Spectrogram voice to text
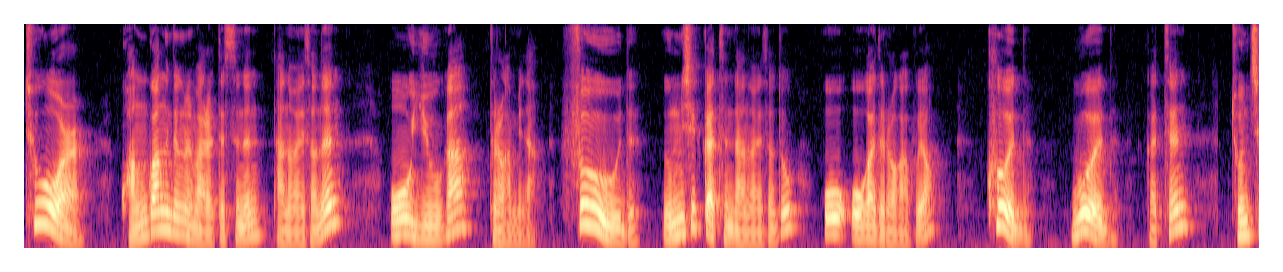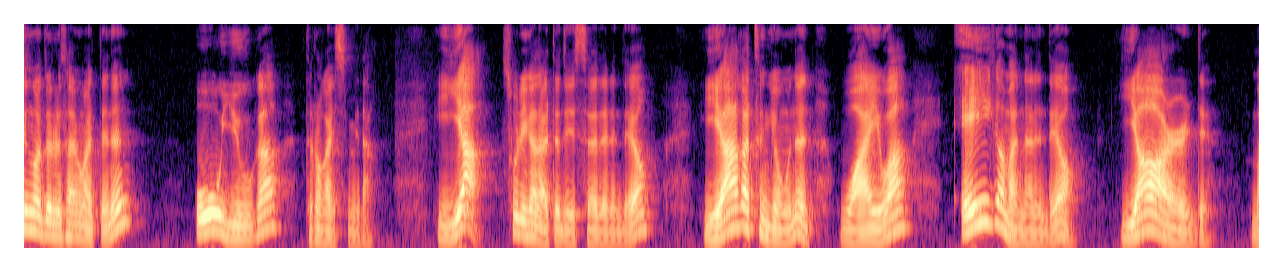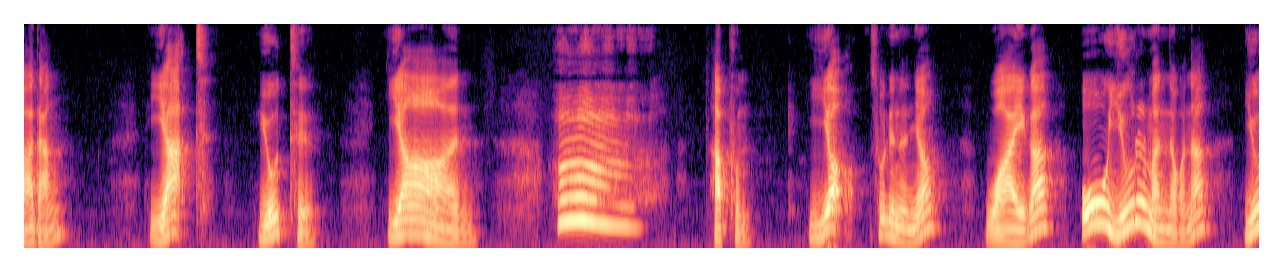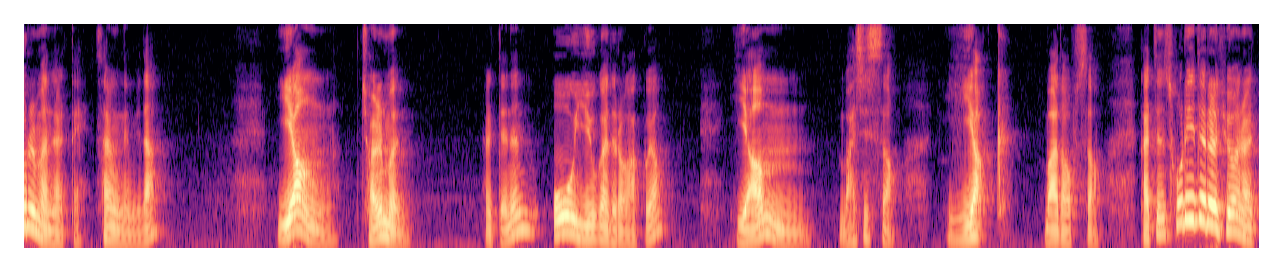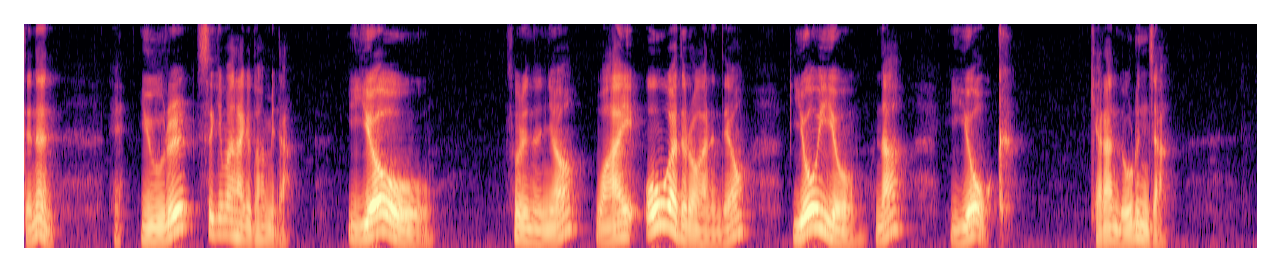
Tour 관광 등을 말할 때 쓰는 단어에서는 ou가 들어갑니다. food 음식 같은 단어에서도 oo가 들어가고요. could, would 같은 존칭어들을 사용할 때는 ou가 들어가 있습니다. 야 소리가 날 때도 있어야 되는데요. 야 같은 경우는 y와 a가 만나는데요. yard 마당, yacht 요트, yawn 하품. 여 소리는요. y가 ou를 만나거나 u를 만날 때 사용됩니다. young 젊은 할 때는 ou가 들어갔고요. yum 맛있어. yuck 맛없어. 같은 소리들을 표현할 때는 u를 쓰기만 하기도 합니다. yo 소리는요. yo가 들어가는데요. 요요나 yolk 계란 노른자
